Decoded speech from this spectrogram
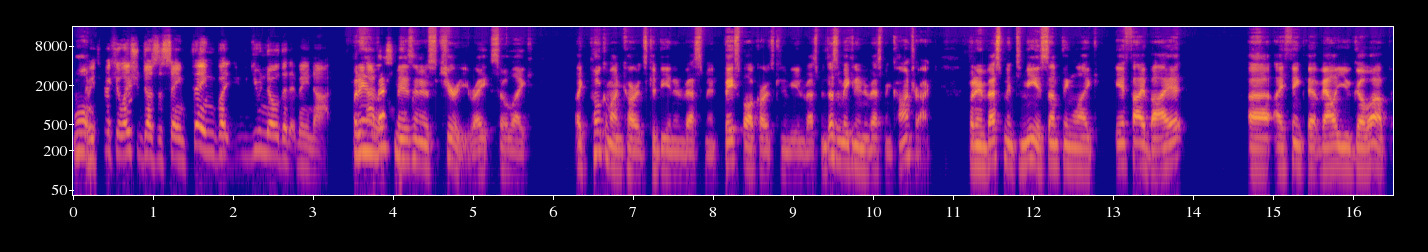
Well, I mean, speculation does the same thing, but you know that it may not. But an investment isn't a security, right? So like like Pokemon cards could be an investment. Baseball cards can be an investment. Doesn't make it an investment contract. But an investment to me is something like if I buy it, uh, I think that value go up,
